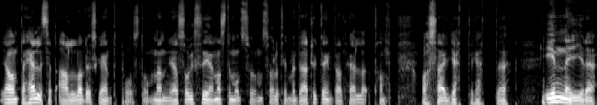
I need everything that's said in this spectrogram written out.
Jag har inte heller sett alla, det ska jag inte påstå. Men jag såg senaste mot Sundsvall och till och med där tyckte jag inte att heller att han var så här jätte, jätte inne i det.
